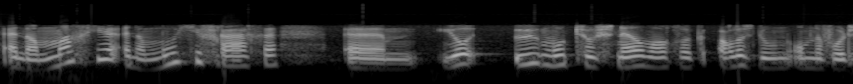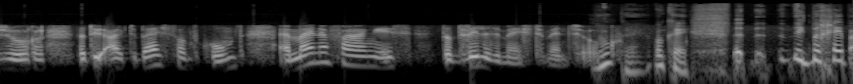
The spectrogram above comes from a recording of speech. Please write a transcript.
En dan mag je en dan moet je vragen... Um, joh, u moet zo snel mogelijk alles doen om ervoor te zorgen dat u uit de bijstand komt. En mijn ervaring is, dat willen de meeste mensen ook. Oké, okay. uh, ik begreep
